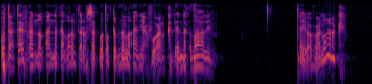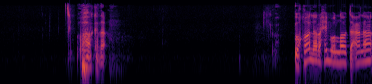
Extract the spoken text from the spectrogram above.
وتعترف أن أنك ظلمت نفسك وتطلب من الله أن يعفو عنك لأنك ظالم. طيب اعفو عن غيرك. وهكذا. وقال رحمه الله تعالى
